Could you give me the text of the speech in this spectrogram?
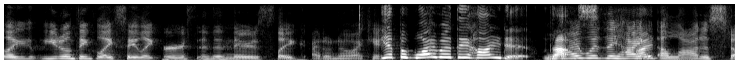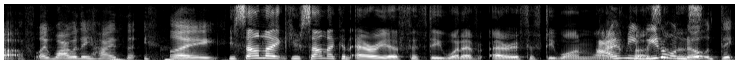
like you don't think like say like Earth and then there's like I don't know, I can't yeah, but why would they hide it? That's, Why would they hide I'd- a lot of stuff? Like why would they hide the like You sound like you sound like an Area Fifty, whatever Area Fifty One. Like, I mean, we don't is- know. They,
